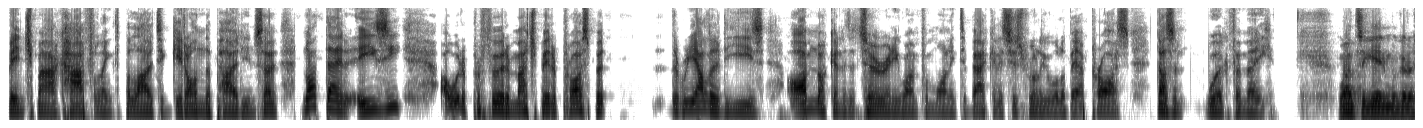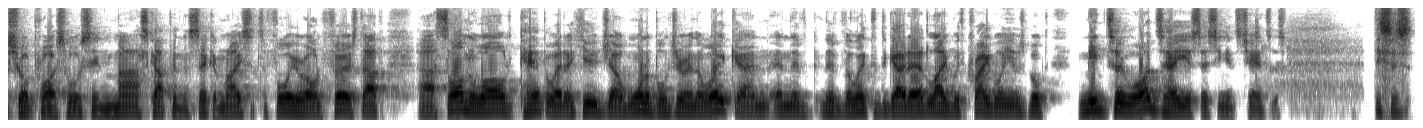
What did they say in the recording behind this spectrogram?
benchmark half a length below to get on the podium. So not that easy. I would have preferred a much better price, but the reality is I'm not going to deter anyone from wanting to back it. It's just really all about price. Doesn't work for me. Once again, we've got a short price horse in Mask up in the second race. It's a four year old. First up, uh, Simon Wild Camper had a huge uh, Warrnambool during the week, and, and they've, they've elected to go to Adelaide with Craig Williams booked mid two odds. How are you assessing its chances? This is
